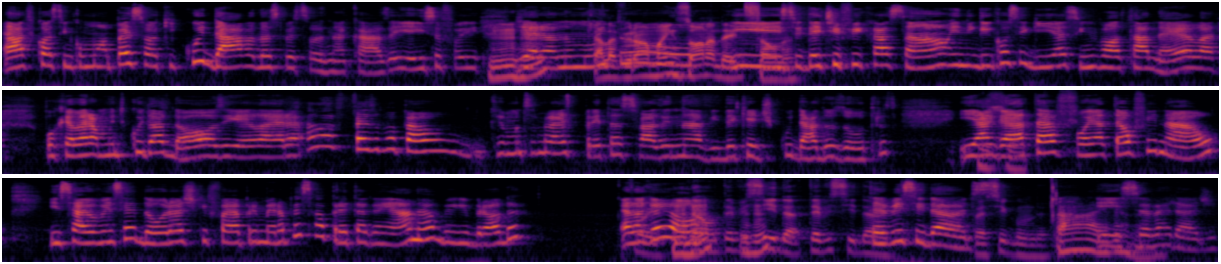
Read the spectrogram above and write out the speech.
ela ficou assim como uma pessoa que cuidava das pessoas na casa. E isso foi Uhum. gerando muito. Ela virou a mãezona da edição, Isso, né? identificação. E ninguém conseguia, assim, votar nela. Porque ela era muito cuidadosa. E ela era. Ela fez o papel que muitas mulheres pretas fazem na vida, que é de cuidar dos outros. E a gata foi até o final e saiu vencedora. Acho que foi a primeira pessoa preta a ganhar, né? O Big Brother. Ela Foi. ganhou. Não, teve Cida. Teve Cida. Teve antes. sido Foi a antes. segunda. Ah, é Isso, é verdade. verdade.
